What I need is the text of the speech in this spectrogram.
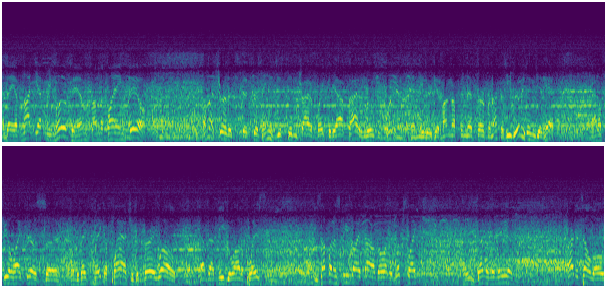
and they have not yet removed him from the playing field. Sure that, that Chris Haynes just didn't try to break to the outside and lose his footing and either get hung up in that turf or not, because he really didn't get hit. On a field like this, uh, when you make, make a plant, you could very well have that knee go out of place. And he's up on his feet right now, though, and it looks like he's bending the knee. And to tell, though,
